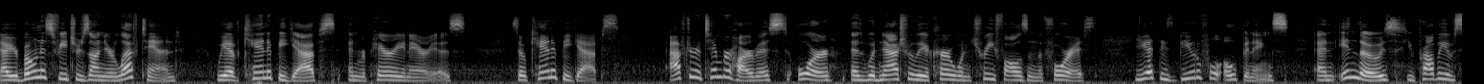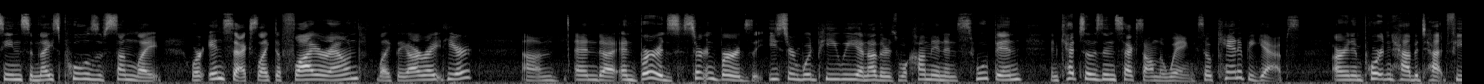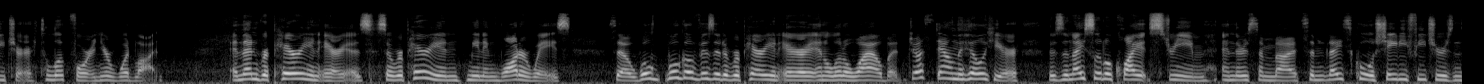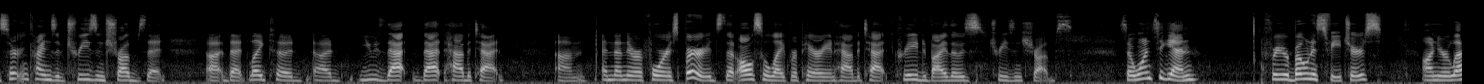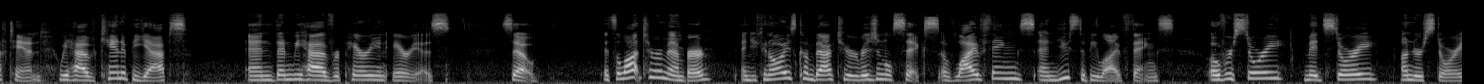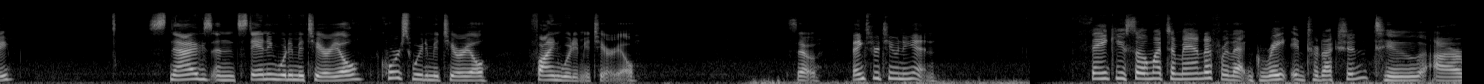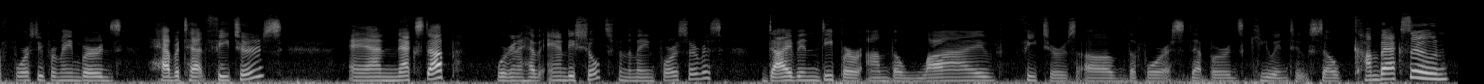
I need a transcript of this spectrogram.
Now your bonus features on your left hand, we have canopy gaps and riparian areas. So canopy gaps, after a timber harvest, or as would naturally occur when a tree falls in the forest, you get these beautiful openings. And in those, you probably have seen some nice pools of sunlight where insects like to fly around like they are right here. Um, and, uh, and birds, certain birds, the eastern wood pewee and others will come in and swoop in and catch those insects on the wing. So canopy gaps are an important habitat feature to look for in your woodlot. And then riparian areas. So riparian meaning waterways. So we'll, we'll go visit a riparian area in a little while, but just down the hill here, there's a nice little quiet stream and there's some, uh, some nice cool shady features and certain kinds of trees and shrubs that, uh, that like to uh, use that, that habitat. Um, and then there are forest birds that also like riparian habitat created by those trees and shrubs. So once again, for your bonus features, on your left hand, we have canopy gaps, and then we have riparian areas. So it's a lot to remember, and you can always come back to your original six of live things and used to be live things. Overstory, midstory, understory, snags and standing woody material, coarse woody material, fine woody material. So thanks for tuning in. Thank you so much, Amanda, for that great introduction to our Forestry for Maine Birds habitat features. And next up, we're going to have Andy Schultz from the Maine Forest Service dive in deeper on the live features of the forest that birds cue into. So come back soon.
